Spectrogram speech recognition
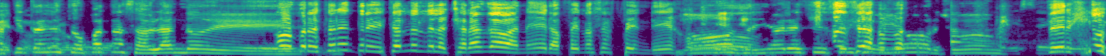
aquí pelo, están ya estos patas hablando de. No, pero están entrevistando al de la charanga banera, fe, no seas pendejo. No, weón. señor, ese es Sergio George. Sergio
